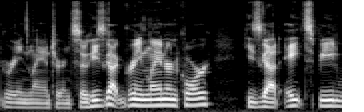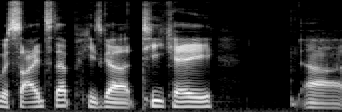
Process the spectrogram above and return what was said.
Green Lantern. So he's got Green Lantern Corps. He's got 8 speed with sidestep. He's got TK. Uh,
